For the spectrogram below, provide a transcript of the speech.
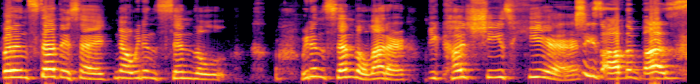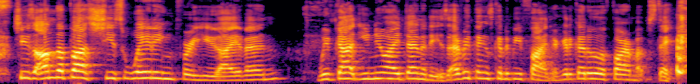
But instead, they say, no, we didn't send the. We didn't send the letter because she's here. She's on the bus. She's on the bus. She's waiting for you, Ivan. We've got you new identities. Everything's going to be fine. You're going to go to a farm upstate.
